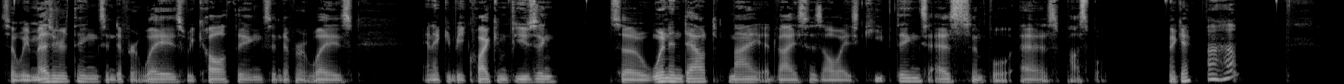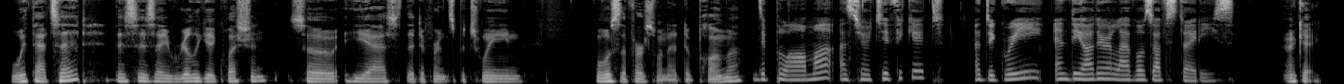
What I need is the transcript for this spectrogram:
So we measure things in different ways, we call things in different ways, and it can be quite confusing. So, when in doubt, my advice is always keep things as simple as possible. Okay? Uh huh. With that said, this is a really good question. So, he asked the difference between what was the first one? A diploma? Diploma, a certificate, a degree, and the other levels of studies. Okay,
